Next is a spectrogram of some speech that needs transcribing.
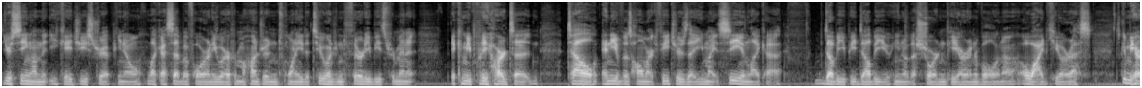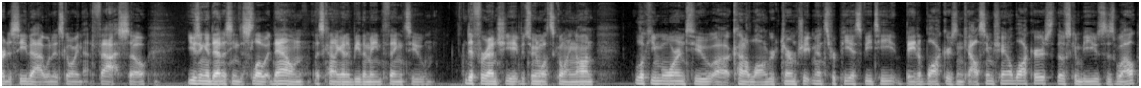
you're seeing on the EKG strip, you know, like I said before, anywhere from 120 to 230 beats per minute, it can be pretty hard to tell any of those hallmark features that you might see in like a WPW, you know, the shortened PR interval and a, a wide QRS. It's going to be hard to see that when it's going that fast. So, using adenosine to slow it down is kind of going to be the main thing to differentiate between what's going on. Looking more into uh, kind of longer term treatments for PSVT, beta blockers and calcium channel blockers, those can be used as well.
